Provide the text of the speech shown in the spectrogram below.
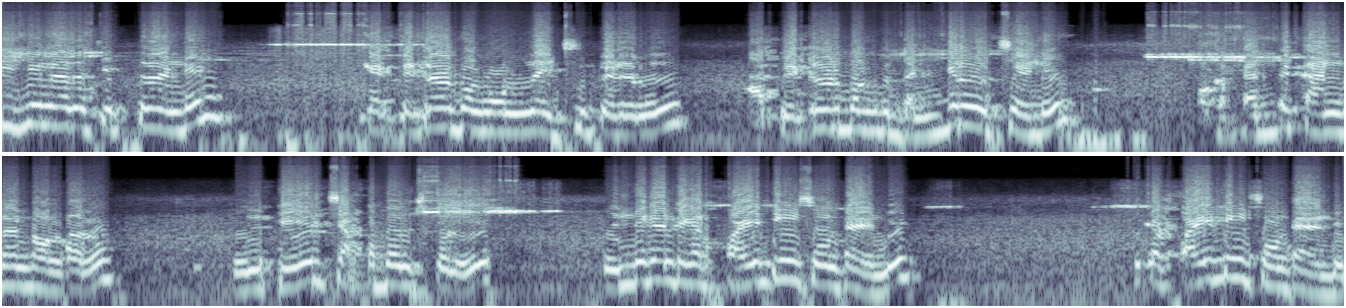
ఈజీ మీద చెప్తానండి ఇక్కడ పెట్రోల్ బంక్ ఉన్నాయి ఇచ్చి పెట్రోల్ ఆ పెట్రోల్ బంక్ దగ్గర వచ్చేయండి. ఒక పెద్ద కంటెంట్ ఉంటారు. నేను పేరు చెప్పదలుచుకొని ఎందుకంటే ఇక్కడ ఫైటింగ్స్ ఉంటాయండి. ఇక్కడ ఫైటింగ్స్ ఉంటాయండి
